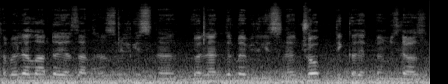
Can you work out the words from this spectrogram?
tabelalarda yazan hız bilgisine, yönlendirme bilgisine çok dikkat etmemiz lazım.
